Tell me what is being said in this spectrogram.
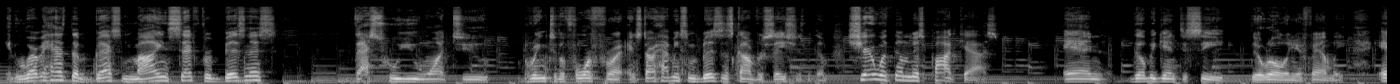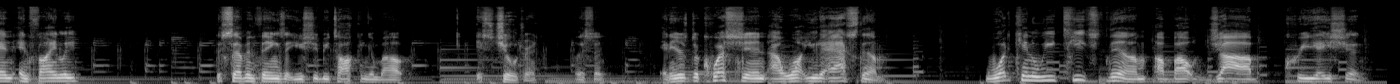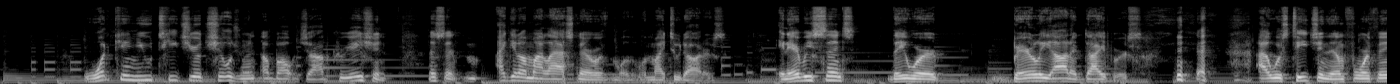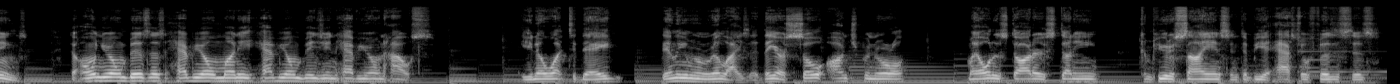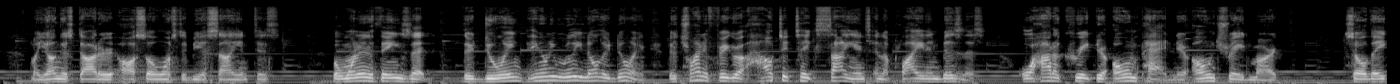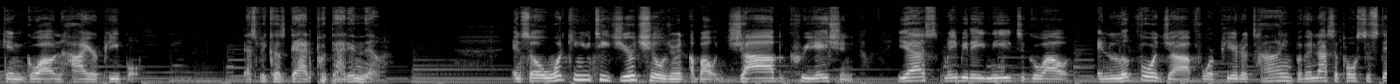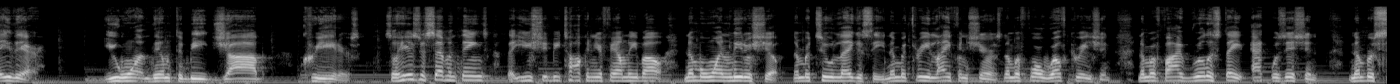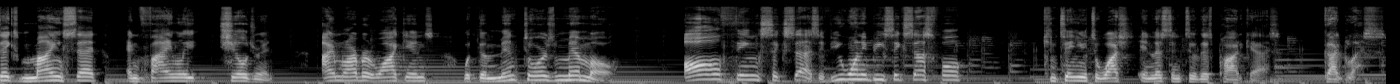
And whoever has the best mindset for business, that's who you want to bring to the forefront and start having some business conversations with them. Share with them this podcast, and they'll begin to see their role in your family. And and finally, the seven things that you should be talking about is children. Listen. And here's the question I want you to ask them. What can we teach them about job creation? What can you teach your children about job creation? Listen, I get on my last nerve with, with my two daughters. And ever since they were barely out of diapers, I was teaching them four things to own your own business, have your own money, have your own vision, have your own house. You know what? Today, they don't even realize it. They are so entrepreneurial. My oldest daughter is studying computer science and to be an astrophysicist. My youngest daughter also wants to be a scientist. But one of the things that they're doing, they don't even really know they're doing. They're trying to figure out how to take science and apply it in business or how to create their own patent, their own trademark so they can go out and hire people. That's because dad put that in them. And so, what can you teach your children about job creation? Yes, maybe they need to go out and look for a job for a period of time, but they're not supposed to stay there. You want them to be job creators. So here's the seven things that you should be talking to your family about. Number one, leadership. Number two, legacy. Number three, life insurance. Number four, wealth creation. Number five, real estate acquisition. Number six, mindset. And finally, children. I'm Robert Watkins with the Mentors Memo. All things success. If you want to be successful, continue to watch and listen to this podcast. God bless.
